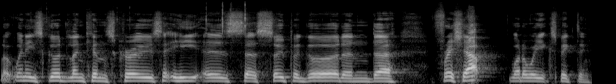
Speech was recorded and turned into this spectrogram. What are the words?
look, when he's good, Lincoln's Cruise, he is uh, super good and uh, fresh up. What are we expecting?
